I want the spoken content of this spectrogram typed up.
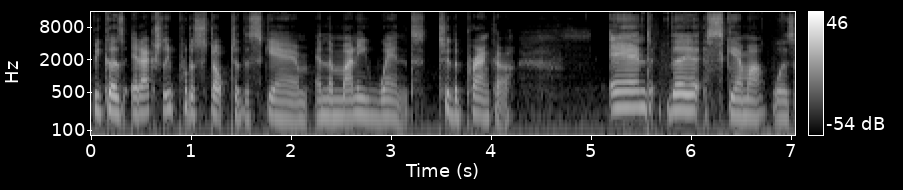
because it actually put a stop to the scam, and the money went to the pranker. And the scammer was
